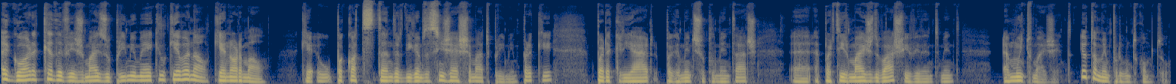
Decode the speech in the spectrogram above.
agora cada vez mais o premium é aquilo que é banal, que é normal. Que é, o pacote standard, digamos assim, já é chamado premium. Para quê? Para criar pagamentos suplementares uh, a partir mais de baixo, evidentemente, a muito mais gente. Eu também pergunto como tu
